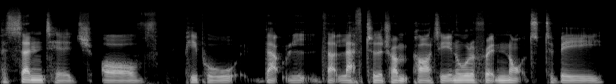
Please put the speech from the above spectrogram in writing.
percentage of people that that left to the Trump party in order for it not to be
